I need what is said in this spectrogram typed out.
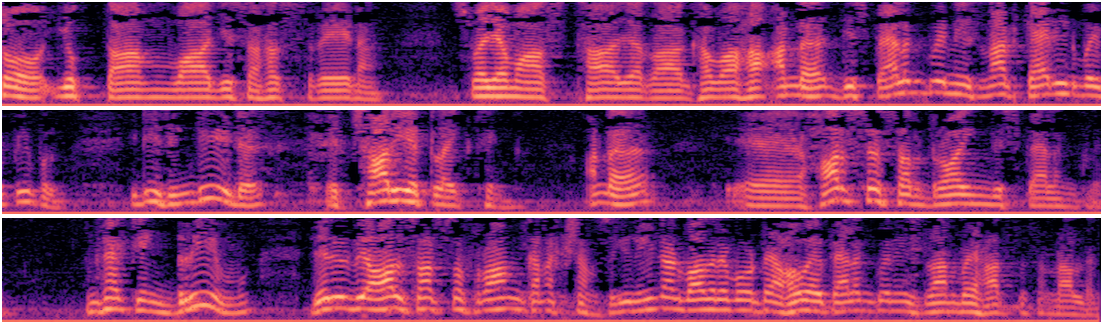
So yuktam vaji sahasrena swayamasthaja raghavaha. This palanquin is not carried by people. It is indeed a chariot like thing. And horses are drawing this palanquin. In fact in dream there will be all sorts of wrong connections. You need not bother about how a palanquin is drawn by horses and all that.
